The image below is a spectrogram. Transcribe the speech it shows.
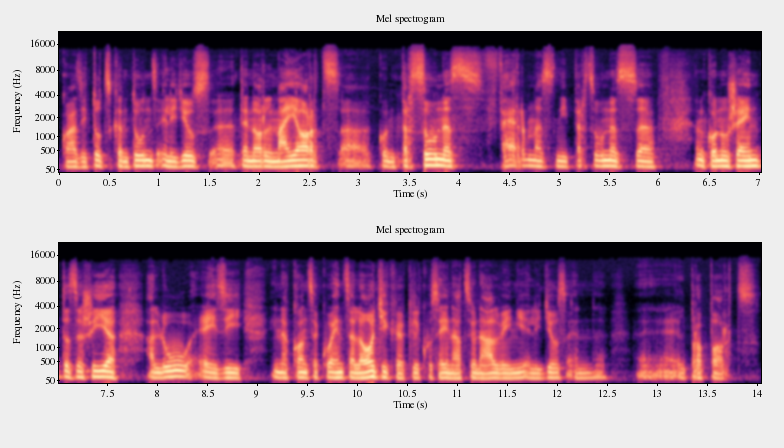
quasi tutti i cantoni eligius uh, tenor il maiorz uh, con persone ferme, ni persone conoscenti scia a lui in una conseguenza logica che il Consiglio nazionale viene eligius in il proporz.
